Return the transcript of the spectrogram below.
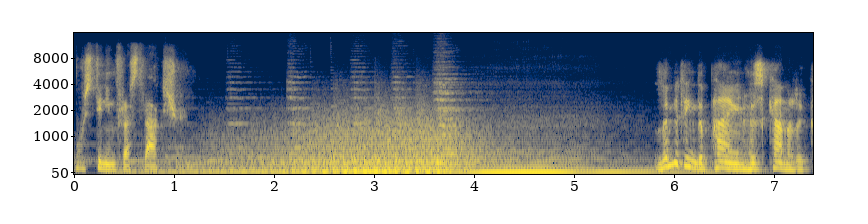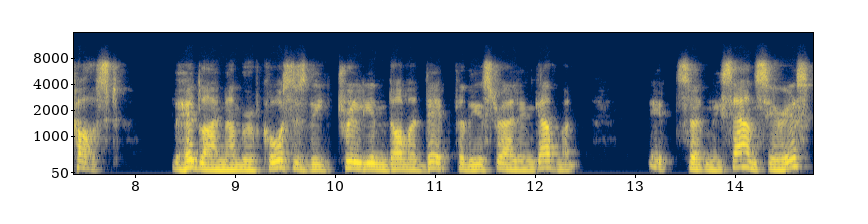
boosting infrastructure. Limiting the pain has come at a cost. The headline number, of course, is the trillion dollar debt for the Australian government. It certainly sounds serious,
